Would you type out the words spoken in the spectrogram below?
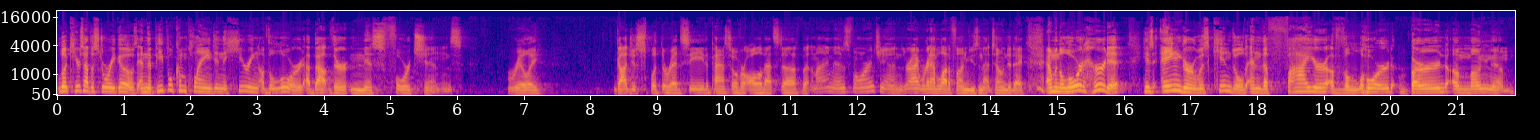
look, here's how the story goes. And the people complained in the hearing of the Lord about their misfortunes. Really? God just split the Red Sea, the Passover, all of that stuff, but my misfortunes, right? We're going to have a lot of fun using that tone today. And when the Lord heard it, his anger was kindled, and the fire of the Lord burned among them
